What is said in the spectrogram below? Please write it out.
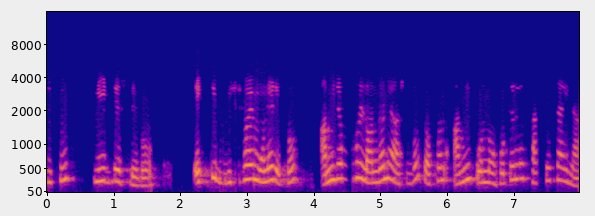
কিছু নির্দেশ দেব। একটি বিষয় মনে রেখো আমি যখন লন্ডনে আসব, তখন আমি কোনো হোটেলে থাকতে চাই না।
